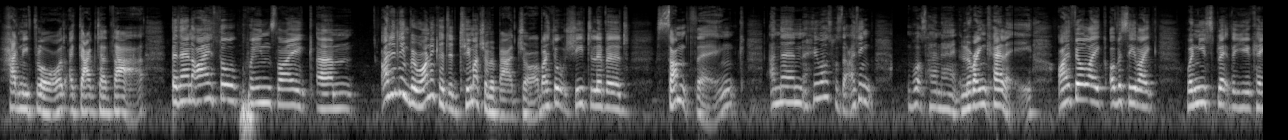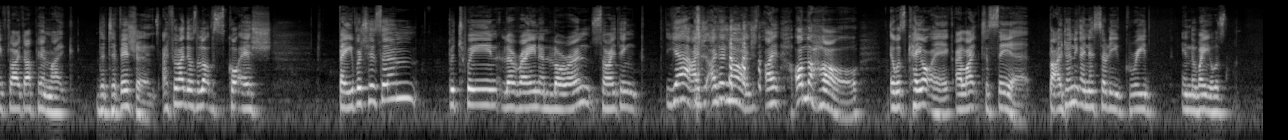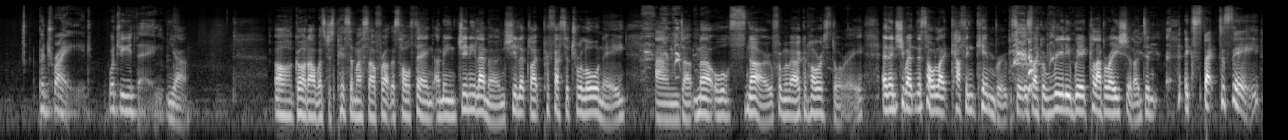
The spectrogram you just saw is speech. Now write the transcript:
had me floored. I gagged at that. But then I thought Queens like um, I didn't think Veronica did too much of a bad job. I thought she delivered something. And then who else was there? I think what's her name? Lorraine Kelly. I feel like obviously like when you split the UK flag up in like the divisions, I feel like there was a lot of Scottish favoritism between Lorraine and Lauren. So I think yeah, I, just, I don't know. I just I on the whole, it was chaotic. I like to see it, but I don't think I necessarily agreed in the way it was portrayed. What do you think? Yeah. Oh god, I was just pissing myself throughout this whole thing. I mean, Ginny Lemon, she looked like Professor Trelawney and uh, Myrtle Snow from American Horror Story, and then she went this whole like Kath and Kim route. So it was like a really weird collaboration I didn't expect to see.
